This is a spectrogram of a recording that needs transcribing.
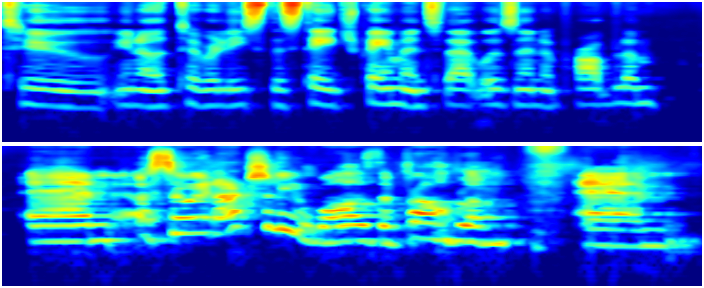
to you know to release the stage payments. That wasn't a problem. Um, so it actually was a problem. Um,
